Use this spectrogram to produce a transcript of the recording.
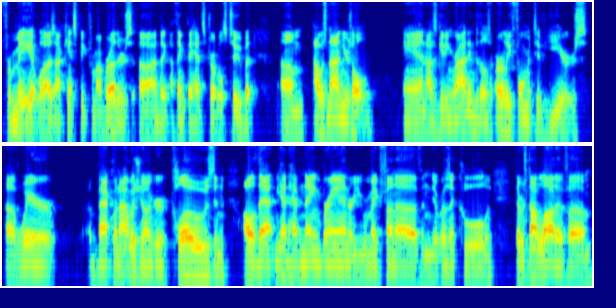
for me, it was. I can't speak for my brothers. Uh, I, think, I think they had struggles too. But um, I was nine years old. And I was getting right into those early formative years of where, back when I was younger, clothes and all of that. And you had to have name brand or you were made fun of and it wasn't cool. And there was not a lot of, um,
